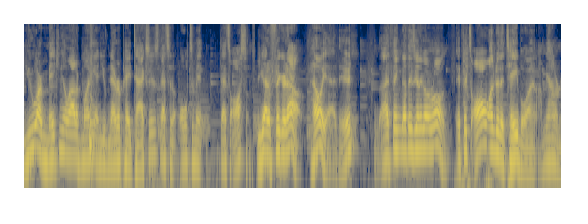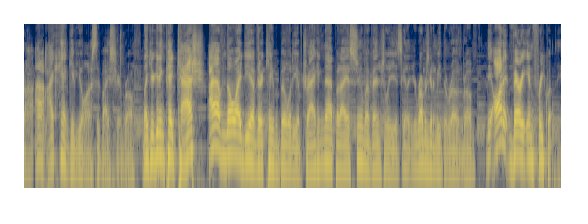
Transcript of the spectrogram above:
You are making a lot of money and you've never paid taxes? That's an ultimate, that's awesome. You got to figure it out. Hell yeah, dude. I think nothing's gonna go wrong. If it's all under the table, I, I mean, I don't know. I, I can't give you honest advice here, bro. Like you're getting paid cash. I have no idea of their capability of tracking that, but I assume eventually it's gonna your rubber's gonna meet the road, bro. The audit very infrequently.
